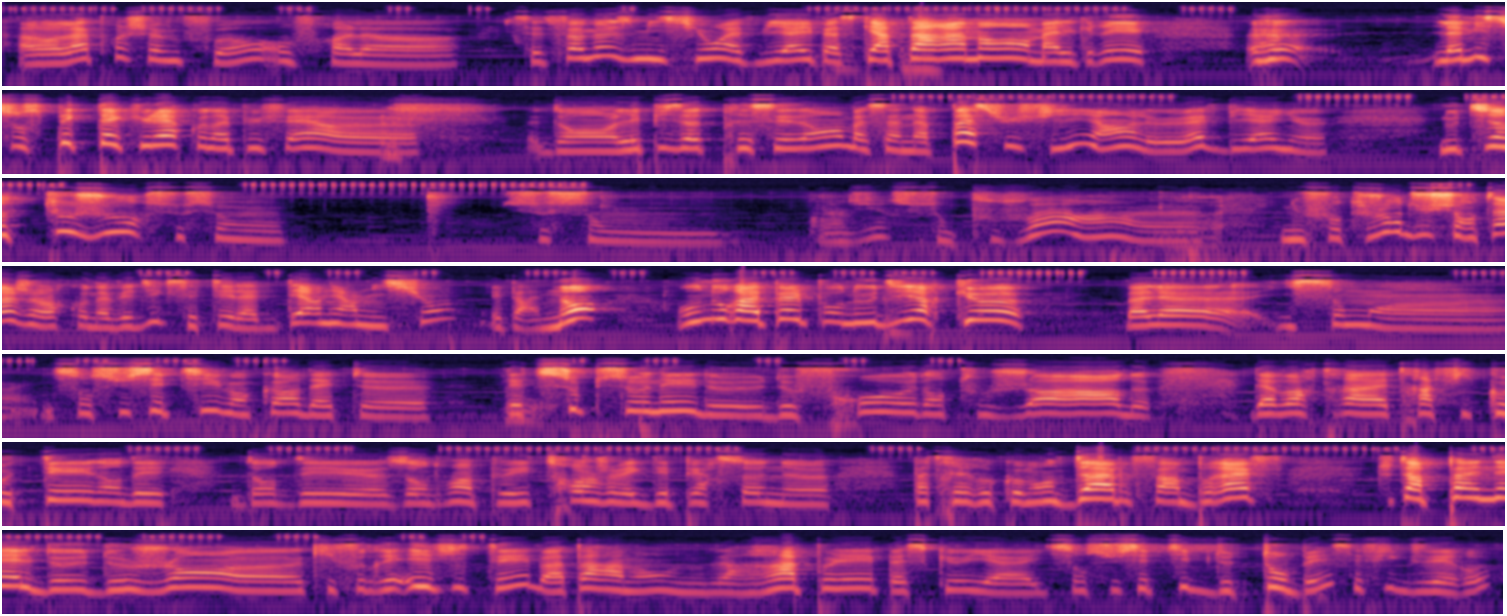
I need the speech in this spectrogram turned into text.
Alors, la prochaine fois, on fera la... cette fameuse mission FBI parce qu'apparemment, malgré euh, la mission spectaculaire qu'on a pu faire euh, dans l'épisode précédent, bah, ça n'a pas suffi. Hein. Le FBI euh, nous tient toujours sous son. sous son. comment dire Sous son pouvoir. Hein. Ils nous font toujours du chantage alors qu'on avait dit que c'était la dernière mission. Et ben non On nous rappelle pour nous dire que bah là, ils sont euh, ils sont susceptibles encore d'être euh, d'être soupçonnés de, de fraude en tout genre, de d'avoir tra- traficoté dans des dans des euh, endroits un peu étranges avec des personnes euh, pas très recommandables. Enfin bref, tout un panel de, de gens euh, qu'il faudrait éviter. Bah, apparemment, on nous l'a rappelé parce qu'ils sont susceptibles de tomber, ces flics véreux.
